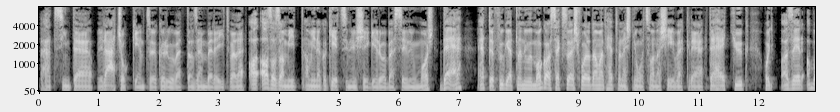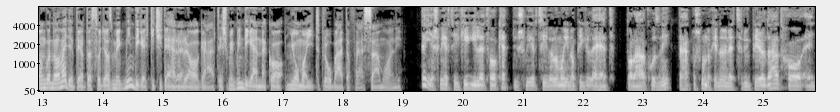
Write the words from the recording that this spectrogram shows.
hát szinte rácsokként körülvette az embereit vele, az az, amit, aminek a kétszínűségéről beszélünk most, de ettől függetlenül maga a szexuális forradalmat 70-es, 80-as évekre tehetjük, hogy azért abban gondolom egyetértesz, hogy az még mindig egy kicsit erre reagált, és még mindig ennek a nyomait próbálta felszámolni. Teljes mértékig, illetve a kettős mércével a mai napig lehet találkozni. Tehát most mondok egy nagyon egyszerű példát, ha egy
